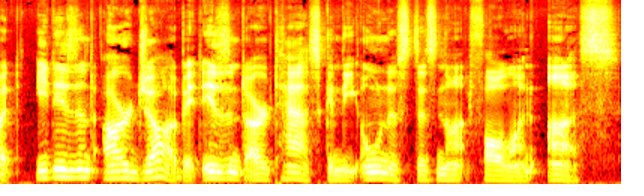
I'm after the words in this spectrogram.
But it isn't our job, it isn't our task, and the onus does not fall on us.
